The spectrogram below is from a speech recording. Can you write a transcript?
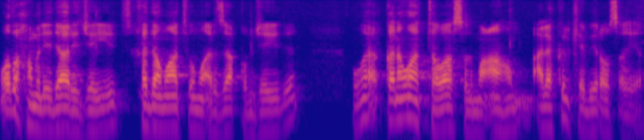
وضعهم الإداري جيد خدماتهم وأرزاقهم جيدة وقنوات تواصل معهم على كل كبيرة وصغيرة.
